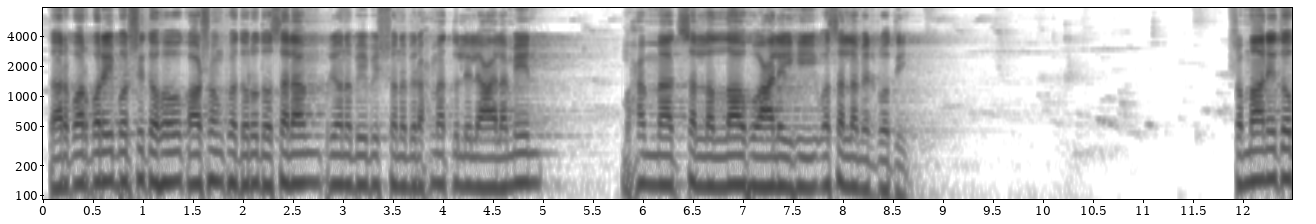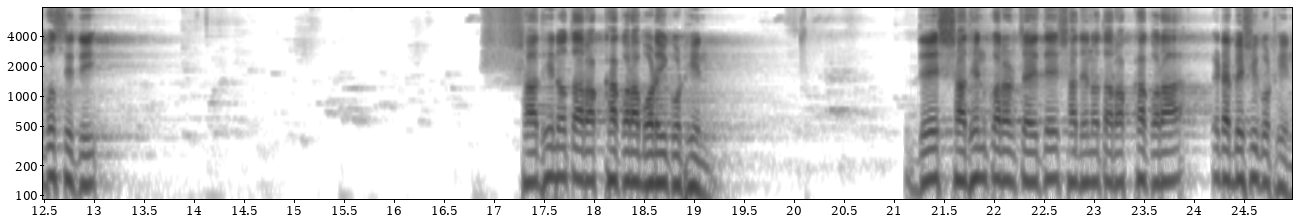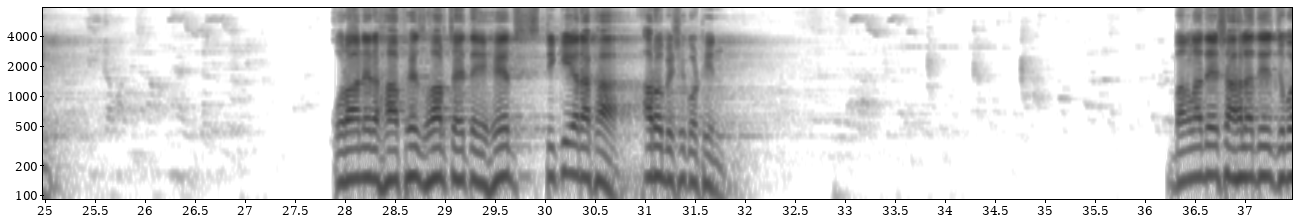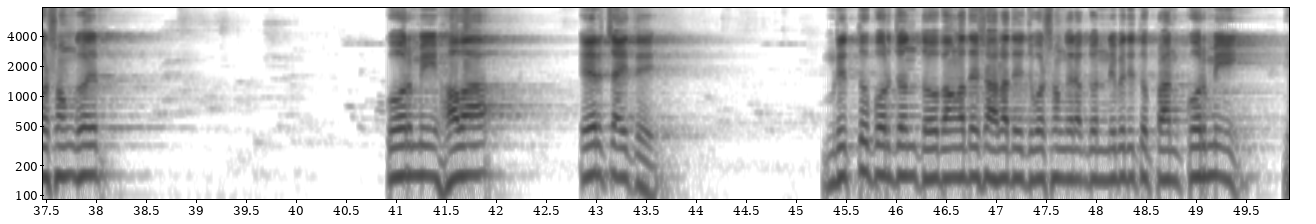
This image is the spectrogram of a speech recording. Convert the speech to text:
তারপর পরেই বর্ষিত হোক, অসংখ্য দরুদ সালাম। প্রিয় নবী বিশ্বনবী রহমাতুল্লিল্লা আলমিন, মোহাম্মদ সাল্লাল্লাহু আলহি ওয়াসাল্লামের প্রতি। সম্মানিত উপস্থিতি, স্বাধীনতা রক্ষা করা বড়ই কঠিন। দেশ স্বাধীন করার চাইতে স্বাধীনতা রক্ষা করা এটা বেশি কঠিন। কোরআনের হাফেজ হওয়ার চাইতে হেজ টিকিয়ে রাখা আরও বেশি কঠিন। বাংলাদেশ আহলাদিস যুব সংঘের কর্মী হওয়া এর চাইতে মৃত্যু পর্যন্ত বাংলাদেশ আহলাদিস যুব সংঘের একজন নিবেদিত প্রাণ কর্মী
